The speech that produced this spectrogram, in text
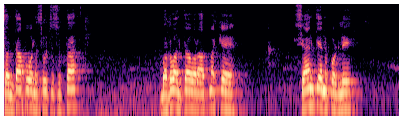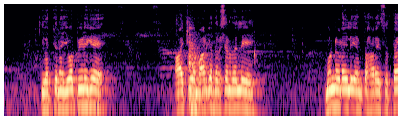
ಸಂತಾಪವನ್ನು ಸೂಚಿಸುತ್ತಾ ಭಗವಂತ ಅವರ ಆತ್ಮಕ್ಕೆ ಶಾಂತಿಯನ್ನು ಕೊಡಲಿ. ಇವತ್ತಿನ ಯುವ ಪೀಳಿಗೆ ಆಕೆಯ ಮಾರ್ಗದರ್ಶನದಲ್ಲಿ ಮುನ್ನಡೆಯಲಿ ಅಂತ ಹಾರೈಸುತ್ತಾ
